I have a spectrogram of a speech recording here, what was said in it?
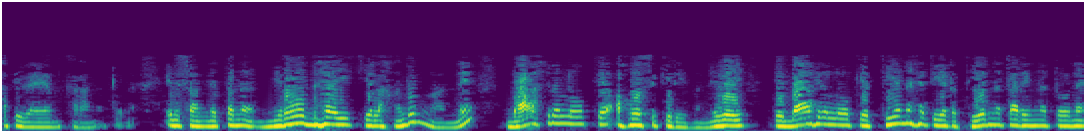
අපි වෑයම් කරන්නට ඕන. ඒ නිසා මෙතන Nirodhayai කියලා හඳුන්වන්නේ බාහිර ලෝකය අහෝසි කිරීම නෙවෙයි ඒ බාහිර ලෝකයේ තියෙන හැටියට තියෙන්නට අරින්නට ඕනේ.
